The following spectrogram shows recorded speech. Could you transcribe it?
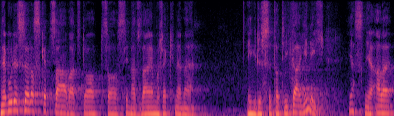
Nebude se rozkecávat to, co si navzájem řekneme, i když se to týká jiných, jasně, ale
